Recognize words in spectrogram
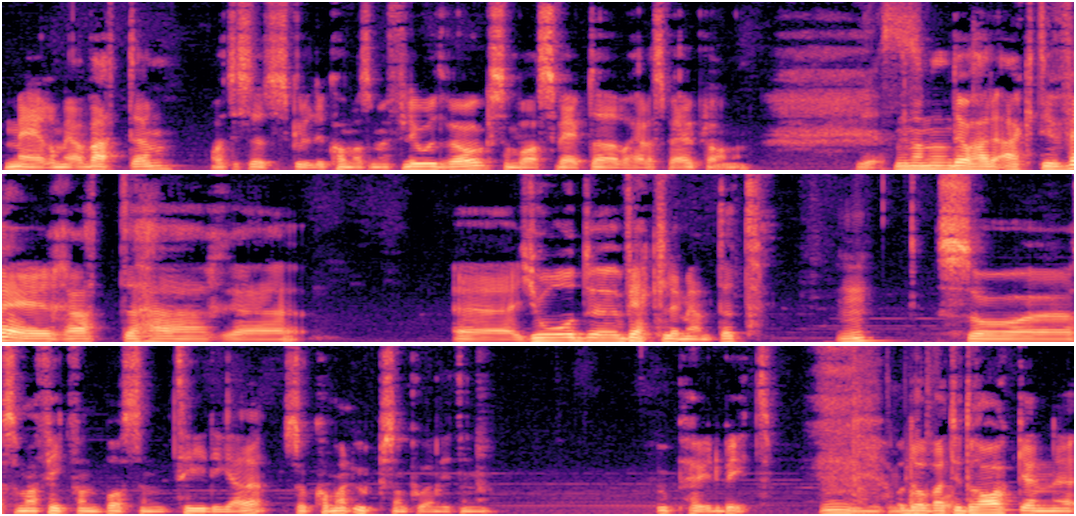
mer och mer vatten. Och till slut så skulle det komma som en flodvåg som bara svepte över hela spelplanen. Yes. Men när man då hade aktiverat det här eh, eh, jordvecklementet Mm. så, eh, som man fick från bossen tidigare så kom man upp som på en liten upphöjd bit. Mm, liten Och då var ju draken, eh,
